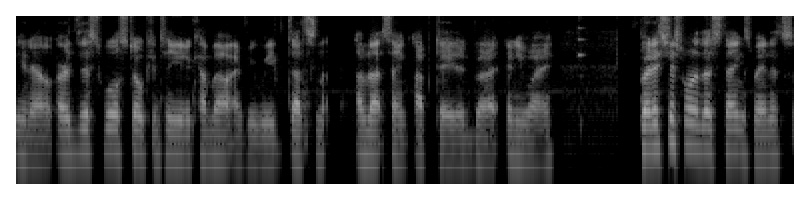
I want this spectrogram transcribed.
you know, or this will still continue to come out every week. That's not, I'm not saying updated, but anyway. But it's just one of those things, man. It's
